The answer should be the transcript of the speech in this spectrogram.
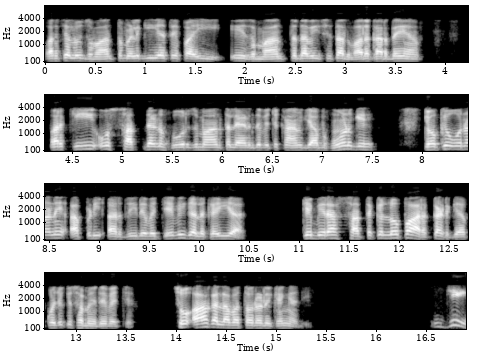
ਪਰ ਚਲੋ ਜ਼ਮਾਨਤ ਮਿਲ ਗਈ ਹੈ ਤੇ ਭਾਈ ਇਹ ਜ਼ਮਾਨਤ ਦਾ ਵੀ ਅਸੀਂ ਧੰਨਵਾਦ ਕਰਦੇ ਹਾਂ। ਪਰ ਕੀ ਉਹ 7 ਦਿਨ ਹੋਰ ਜ਼ਮਾਨਤ ਲੈਣ ਦੇ ਵਿੱਚ ਕਾਮਯਾਬ ਹੋਣਗੇ? ਕਿਉਂਕਿ ਉਹਨਾਂ ਨੇ ਆਪਣੀ ਅਰਜ਼ੀ ਦੇ ਵਿੱਚ ਇਹ ਵੀ ਗੱਲ ਕਹੀ ਆ ਕਿ ਮੇਰਾ 7 ਕਿਲੋ ਭਾਰ ਘਟ ਗਿਆ ਕੁਝ ਕੁ ਸਮੇਂ ਦੇ ਵਿੱਚ। ਸੋ ਆਹ ਗੱਲਾਂ ਬਾਤਾਂ ਉਹਨਾਂ ਨੇ ਕਹੀਆਂ ਜੀ। ਜੀ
